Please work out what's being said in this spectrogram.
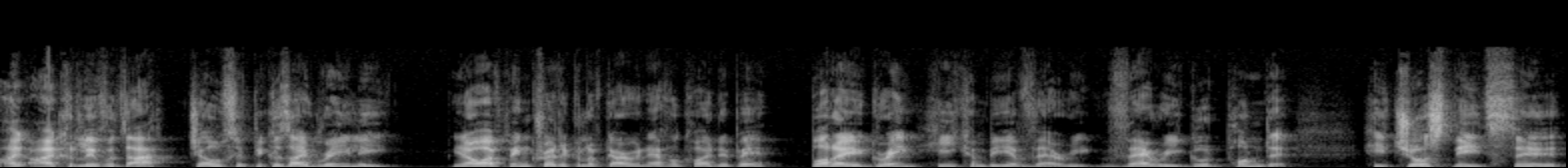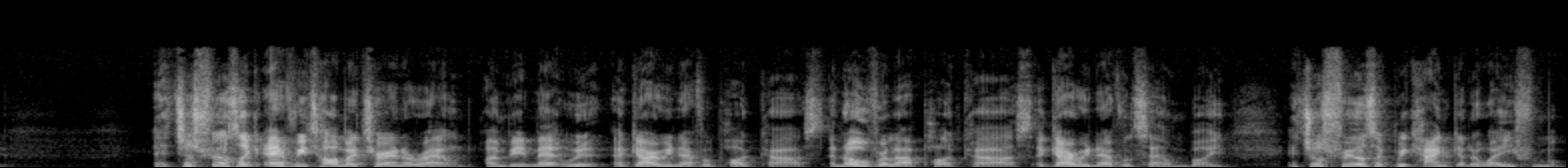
I I could live with that, Joseph, because I really, you know, I've been critical of Gary Neville quite a bit, but I agree he can be a very very good pundit. He just needs to. It just feels like every time I turn around, I'm being met with a Gary Neville podcast, an overlap podcast, a Gary Neville soundbite. It just feels like we can't get away from him.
